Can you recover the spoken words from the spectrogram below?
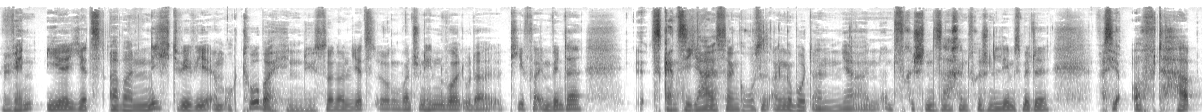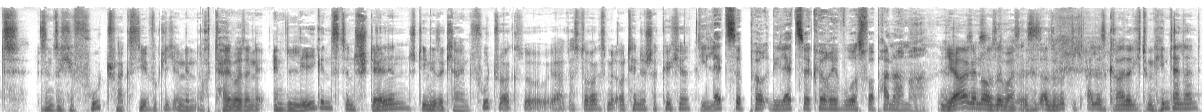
Wenn ihr jetzt aber nicht wie wir im Oktober hindüst, sondern jetzt irgendwann schon hin wollt oder tiefer im Winter, das ganze Jahr ist da ein großes Angebot an, ja, an, an frischen Sachen, frischen Lebensmitteln. Was ihr oft habt, sind solche Foodtrucks, die wirklich an den auch teilweise an den entlegensten Stellen stehen diese kleinen Foodtrucks, so ja, Restaurants mit authentischer Küche. Die letzte, die letzte Currywurst vor Panama. Ja, genau sowas. Es ist also wirklich alles gerade Richtung Hinterland.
